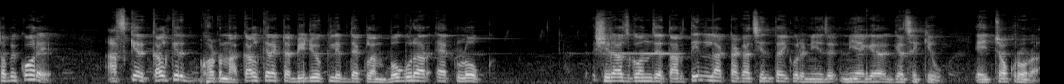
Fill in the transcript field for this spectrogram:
তবে করে। আজকের, কালকের ঘটনা, কালকের একটা ভিডিও ক্লিপ দেখলাম, বগুড়ার এক লোক সিরাজগঞ্জে তার তিন লাখ টাকা ছিনতাই করে নিয়ে নিয়ে গেছে কেউ, এই চক্ররা।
